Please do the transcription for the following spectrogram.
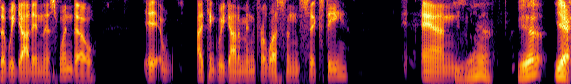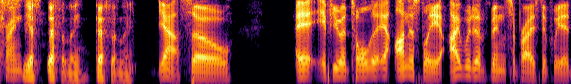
that we got in this window, it, I think we got them in for less than 60. And Yeah. Yeah. Yes. Trying- Yes. Definitely. Definitely. yeah, so if you had told eh, honestly, I would have been surprised if we had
